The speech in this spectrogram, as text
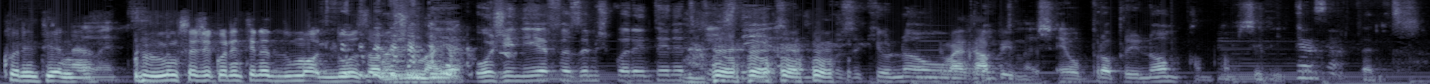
Quarentena. Exatamente. Mesmo que seja quarentena de, uma, de duas horas e meia. Hoje em dia fazemos quarentena de 15 dias, é uma coisa que eu não. É mais rápido. pronto, mas é o próprio nome, como, como se diz. Exato. Portanto,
